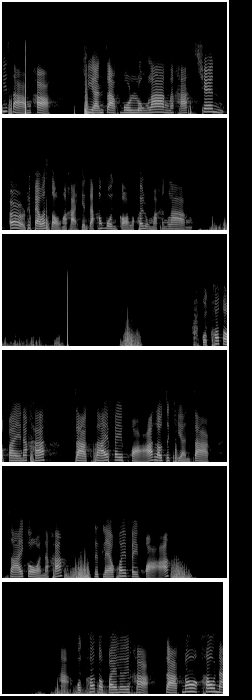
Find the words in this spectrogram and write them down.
ที่สามค่ะ เขียนจากบนลงล่างนะคะ เช่น เออที่แปลว่าสองอะค่ะ เขียนจากข้างบนก่อนแล้วค่อยลงมาข้างล่างกฎข้อต่อไปนะคะ จากซ้ายไปขวาเราจะเขียนจากซ้ายก่อนนะคะ เสร็จแล้วค่อยไปขวาอะกฎข้อต่อไปเลยค่ะ จากนอกเข้าใน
